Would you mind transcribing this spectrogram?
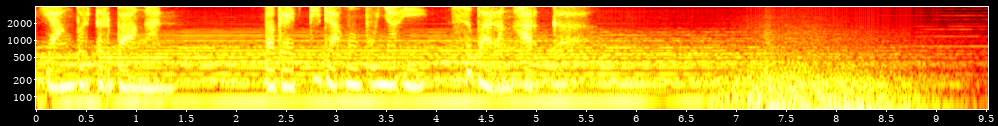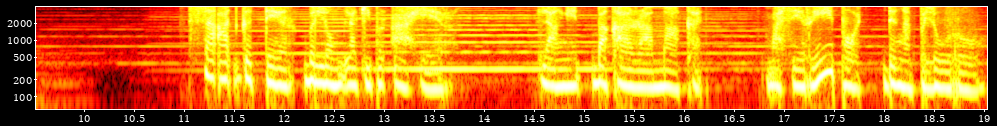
yang berterbangan bagai tidak mempunyai sebarang harga. Saat getir belum lagi berakhir, langit Bakara Market masih ribut dengan peluru.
